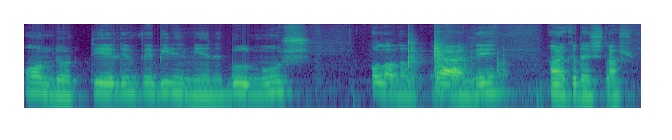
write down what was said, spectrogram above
14 diyelim ve bilinmeyeni bulmuş olalım değerli arkadaşlar.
